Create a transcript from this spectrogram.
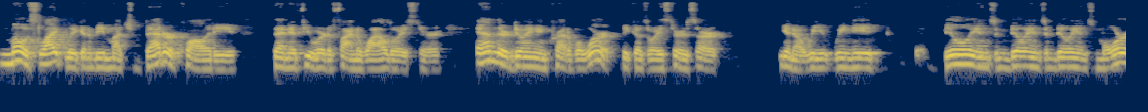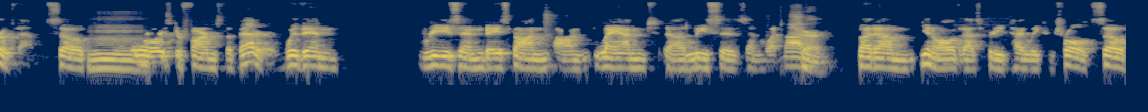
most likely going to be much better quality than if you were to find a wild oyster. And they're doing incredible work because oysters are you know we we need billions and billions and billions more of them. So mm, more oyster farms the better within reason based on on land uh, leases and whatnot. Sure. But um, you know all of that's pretty tightly controlled. So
